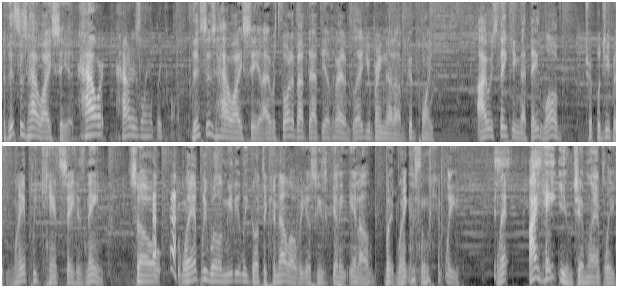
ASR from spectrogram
This is how I see it. How how does Lampley call? This is how I see it. I was thought about that the other night. I'm glad you bring that up. Good point. I was thinking that they love Triple G, but Lampley can't say his name. So Lampley will immediately go to Canelo because he's getting, you know, but Lam- Lampley, Lam- I hate you, Jim Lampley.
